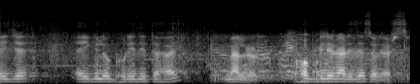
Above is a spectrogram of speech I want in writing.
এই যে এইগুলো ঘুরিয়ে দিতে হয় ম্যাল রোড। হোপ গ্লিনারিজে চলে আসছি।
